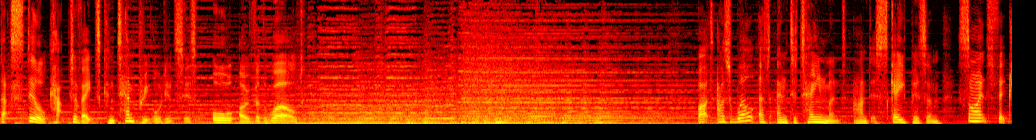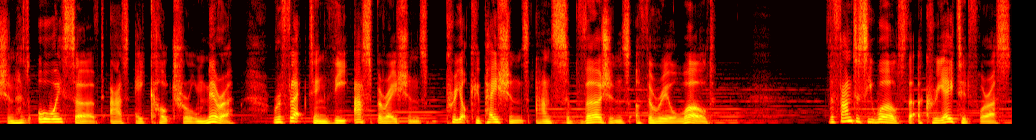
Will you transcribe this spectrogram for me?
that still captivates contemporary audiences all over the world. But as well as entertainment and escapism, science fiction has always served as a cultural mirror reflecting the aspirations, preoccupations, and subversions of the real world. The fantasy worlds that are created for us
